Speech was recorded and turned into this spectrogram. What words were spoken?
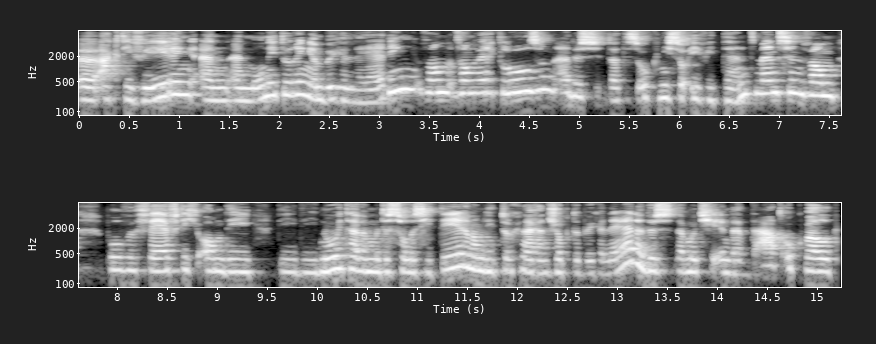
uh, activering en, en monitoring en begeleiding van, van werklozen. Hè. Dus dat is ook niet zo evident, mensen van boven 50, om die, die, die nooit hebben moeten solliciteren, om die terug naar een job te begeleiden. Dus daar moet je inderdaad ook wel,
